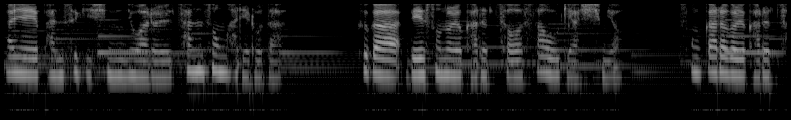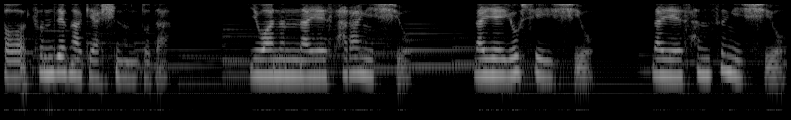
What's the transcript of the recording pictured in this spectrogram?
나의 반석이신 여호와를 찬송하리로다. 그가 내 손을 가르쳐 싸우게 하시며 손가락을 가르쳐 전쟁하게 하시는도다. 여호와는 나의 사랑이시요 나의 요새이시요 나의 산성이시요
